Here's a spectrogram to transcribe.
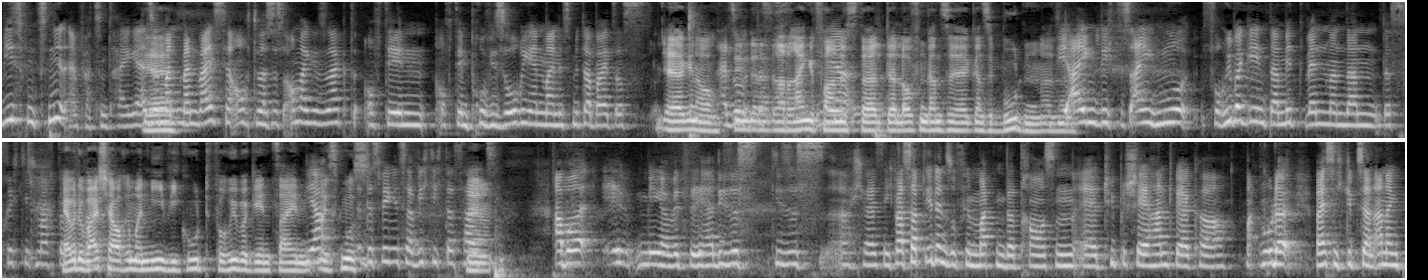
wie es funktioniert einfach zum Teil. gell? Also Ja. man, man weiß ja auch, du hast es auch mal gesagt, auf den, auf den Provisorien meines Mitarbeiters, Ja, genau. Also Den, der da gerade ist- reingefahren ja. ist, da, da laufen ganze, ganze Buden. Also. die eigentlich, das eigentlich nur vorübergehend, damit, wenn man dann das richtig macht. Ja, aber du weißt ja auch immer nie, wie gut vorübergehend sein ja, es muss. deswegen ist ja wichtig, dass halt. Ja. Aber äh, mega witzig, ja. Dieses, dieses, ach, ich weiß nicht, was habt ihr denn so für Macken da draußen? Äh, typische Handwerker Macken oder weiß nicht, gibt es ja in anderen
